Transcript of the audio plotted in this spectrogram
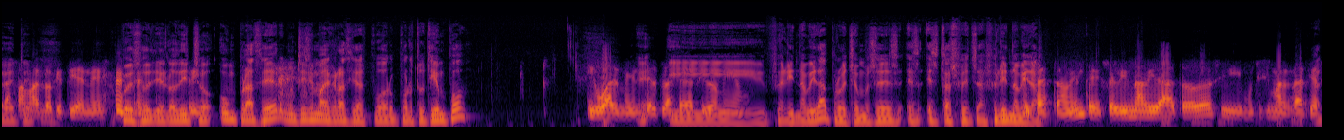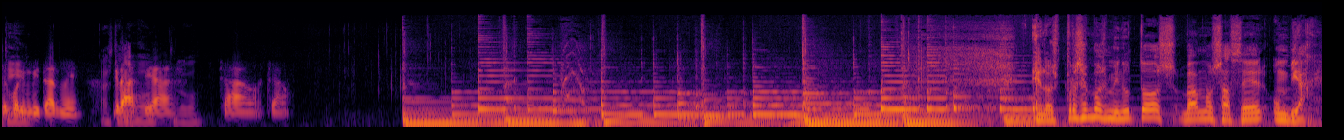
la fama es lo que tiene. Pues oye, lo Sí. dicho, un placer. Muchísimas gracias por, por tu tiempo. Igualmente, ¿eh? el placer ha y sido mío. feliz Navidad. Aprovechemos es- es- estas fechas. Feliz Navidad. Exactamente. Feliz Navidad a todos y muchísimas gracias eh, por invitarme. Hasta luego, gracias. hasta luego. Chao, chao. En los próximos minutos vamos a hacer un viaje.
